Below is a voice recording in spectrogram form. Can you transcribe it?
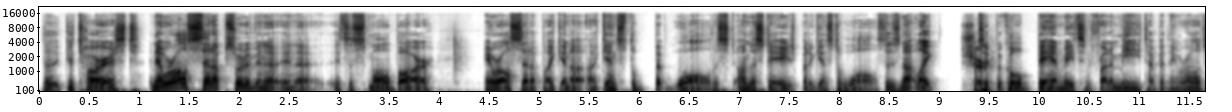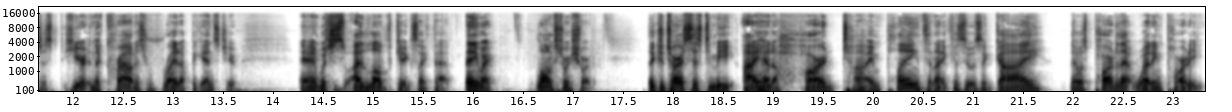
the guitarist, now we're all set up sort of in a, in a, it's a small bar and we're all set up like in a against the wall this on the stage but against a wall. So it's not like Sure. typical bandmates in front of me type of thing. We're all just here and the crowd is right up against you. And which is i love gigs like that. Anyway long story short. The guitarist says to me i had a hard time playing tonight because there was a guy that was part of that wedding party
